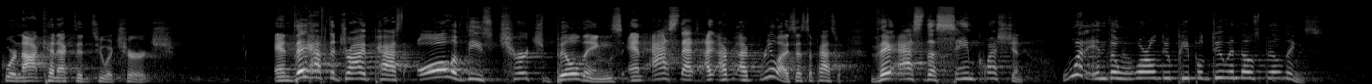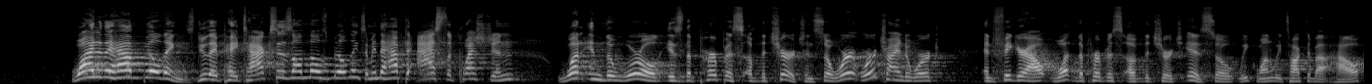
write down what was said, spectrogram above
who are not connected to a church and they have to drive past all of these church buildings and ask that. I, have realized as a pastor, they ask the same question What in the world do people do in those buildings? Why do they have buildings? Do they pay taxes on those buildings? I mean, they have to ask the question what in the world is the purpose of the church? And so we're, we're trying to work and figure out what the purpose of the church is. So, week one, we talked about how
